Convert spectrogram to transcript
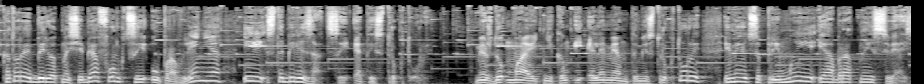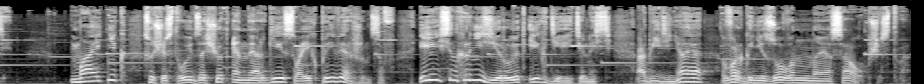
которая берет на себя функции управления и стабилизации этой структуры. Между маятником и элементами структуры имеются прямые и обратные связи. Маятник существует за счет энергии своих приверженцев и синхронизирует их деятельность, объединяя в организованное сообщество.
